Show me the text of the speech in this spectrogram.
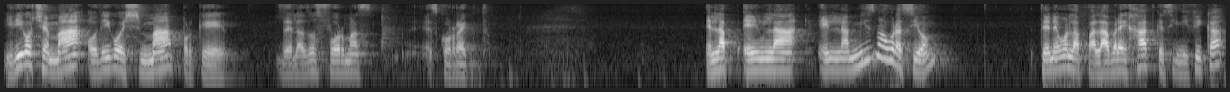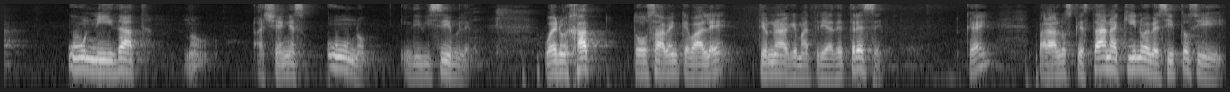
Y digo Shema o digo Shema porque de las dos formas es correcto. En la, misma oración tenemos la palabra Ejad, que significa unidad. ¿no? Hashem es uno, indivisible. Bueno, Ejad todos saben que vale, tiene una gematría de 13. ¿ok? Para los que están aquí nuevecitos y,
